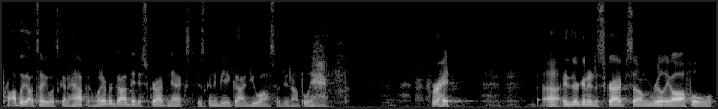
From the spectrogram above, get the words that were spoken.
Probably I'll tell you what's going to happen. Whatever God they describe next is going to be a God you also do not believe in. right? Uh, is they're going to describe some really awful,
